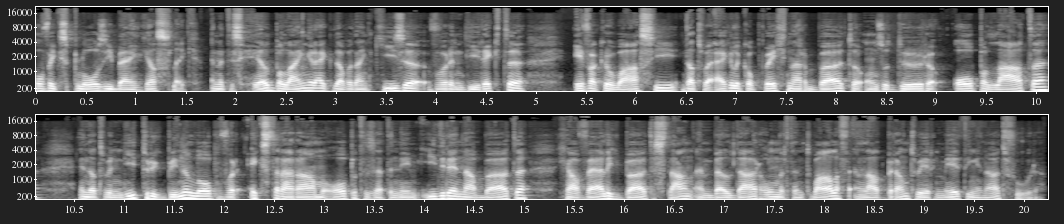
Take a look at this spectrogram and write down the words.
of explosie bij een gaslek. En het is heel belangrijk dat we dan kiezen voor een directe evacuatie, dat we eigenlijk op weg naar buiten onze deuren open laten en dat we niet terug binnenlopen voor extra ramen open te zetten. Neem iedereen naar buiten, ga veilig buiten staan en bel daar 112 en laat brandweermetingen uitvoeren.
